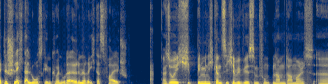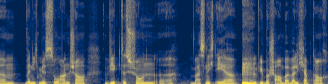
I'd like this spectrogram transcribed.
hätte schlechter losgehen können oder erinnere ich das falsch? Also ich bin mir nicht ganz sicher, wie wir es empfunden haben damals. Ähm, wenn ich mir es so anschaue, wirkt es schon äh, weiß nicht, eher überschaubar, weil ich habe da auch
